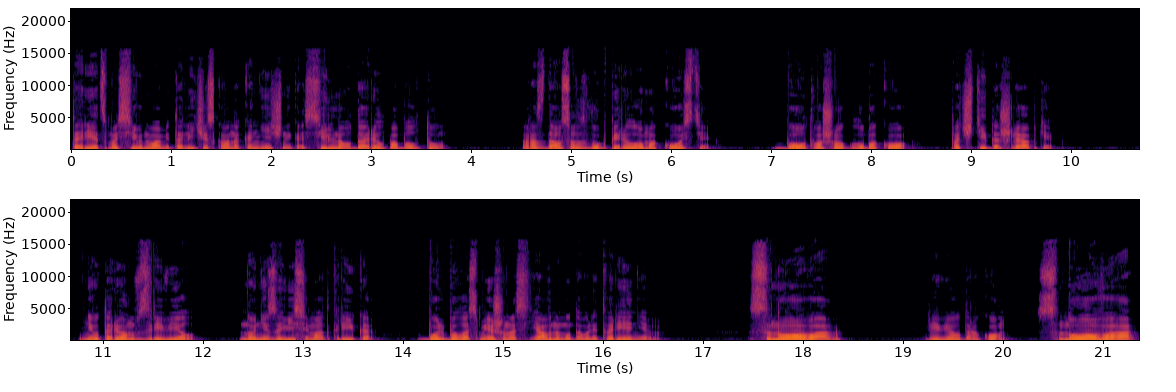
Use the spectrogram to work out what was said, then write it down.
Торец массивного металлического наконечника сильно ударил по болту. Раздался звук перелома кости. Болт вошел глубоко, почти до шляпки. Неутарен взревел, но независимо от крика, боль была смешана с явным удовлетворением. «Снова!» — ревел дракон. «Снова!»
